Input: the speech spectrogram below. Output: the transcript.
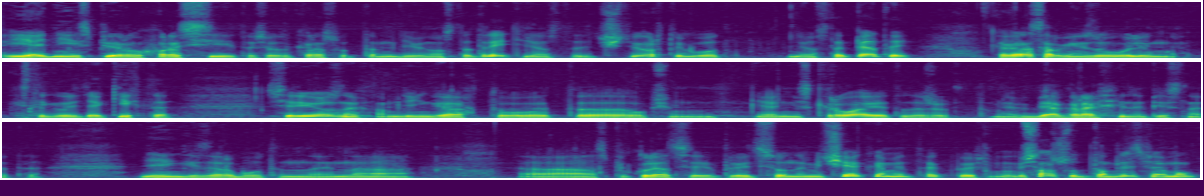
и одни из первых в России, то есть вот как раз вот там 93 94 год, 95 как раз организовывали мы. Если говорить о каких-то серьезных там, деньгах, то это, в общем, я не скрываю, это даже у меня в биографии написано, это деньги, заработанные на э, спекуляции приватизационными чеками. Так, то есть обещал, что там, в принципе, я мог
